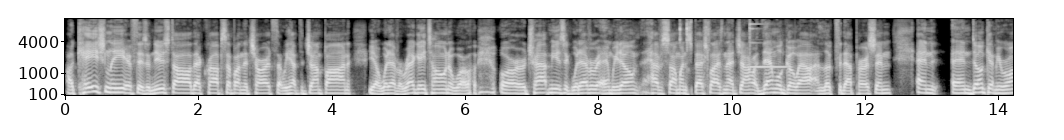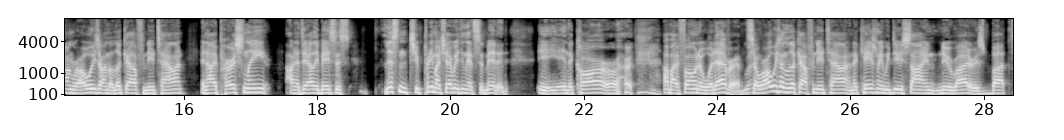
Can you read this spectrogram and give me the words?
Occasionally, if there's a new style that crops up on the charts that we have to jump on, you know, whatever, reggaeton or, or trap music, whatever, and we don't have someone specialized in that genre, then we'll go out and look for that person. And, and don't get me wrong, we're always on the lookout for new talent. And I personally, on a daily basis, listen to pretty much everything that's submitted in the car or on my phone or whatever. Right. So we're always on the lookout for new talent. And occasionally we do sign new writers, but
